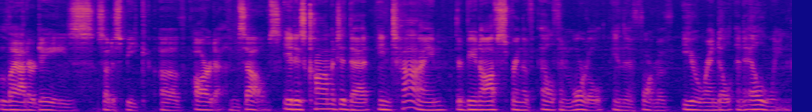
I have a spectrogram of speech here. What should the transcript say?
latter days, so to speak, of Arda themselves. It is commented that in time there'd be an offspring of elf and mortal in the form of Eärendil and Elwing,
